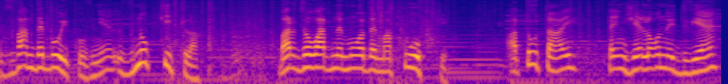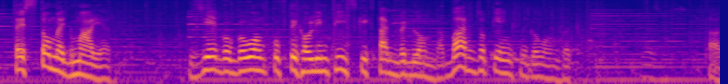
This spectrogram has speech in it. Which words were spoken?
z Wandebujków, nie? Wnuk Kitla. Bardzo ładne, młode ma płówki. A tutaj ten zielony dwie to jest Tomek Majer. Z jego gołąbków tych olimpijskich tak wygląda. Bardzo piękny gołąbek. Tak.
